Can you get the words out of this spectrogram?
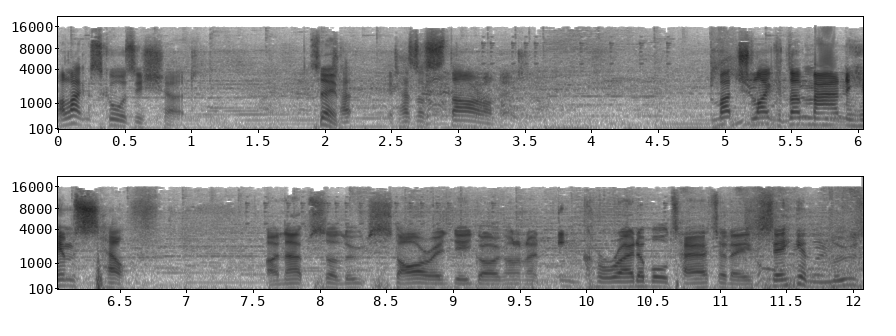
I like Skaws' shirt. Same. It ha- It has a star on it. Much like the man himself. An absolute star indeed, going on an incredible tear today. Seeing him lose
